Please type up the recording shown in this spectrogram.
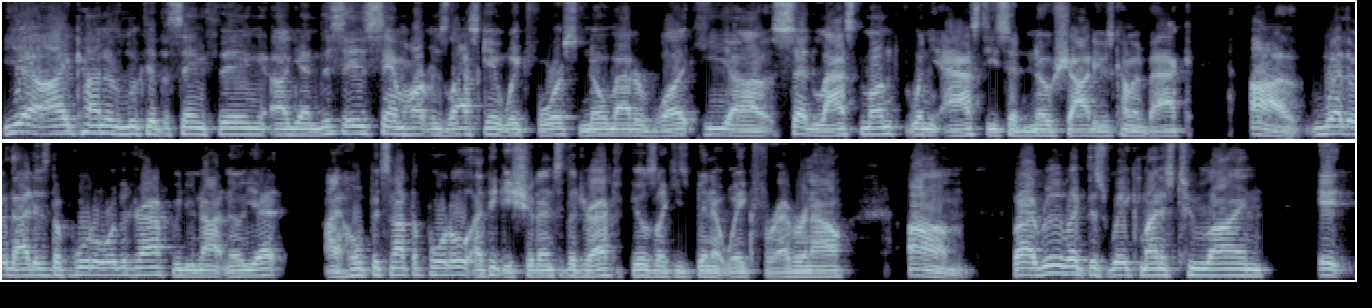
Yeah, I kind of looked at the same thing. Again, this is Sam Hartman's last game at Wake Forest, no matter what. He uh, said last month when he asked, he said no shot, he was coming back. Uh, whether that is the portal or the draft, we do not know yet. I hope it's not the portal. I think he should enter the draft. It feels like he's been at Wake forever now. Um, but I really like this Wake minus two line. It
